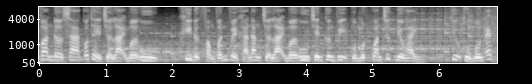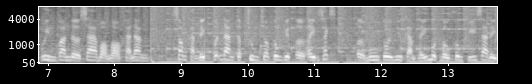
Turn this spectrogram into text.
Van der Sar có thể trở lại MU khi được phỏng vấn về khả năng trở lại MU trên cương vị của một quan chức điều hành. Cựu thủ môn edwin van der Sar bỏ ngỏ khả năng song khẳng định vẫn đang tập trung cho công việc ở ajax. Ở mu tôi như cảm thấy một bầu không khí gia đình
